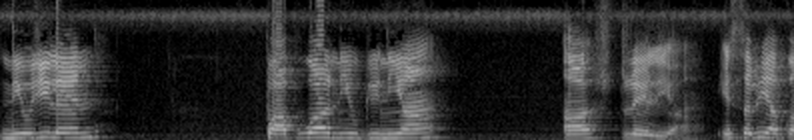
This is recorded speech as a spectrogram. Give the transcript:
New Zealand, Papua, New Guinea, Australia. ये सभी आपका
